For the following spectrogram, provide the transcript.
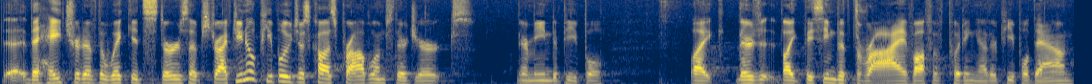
The, the hatred of the wicked stirs up strife. Do you know people who just cause problems? They're jerks. They're mean to people. Like, they're just, like they seem to thrive off of putting other people down.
